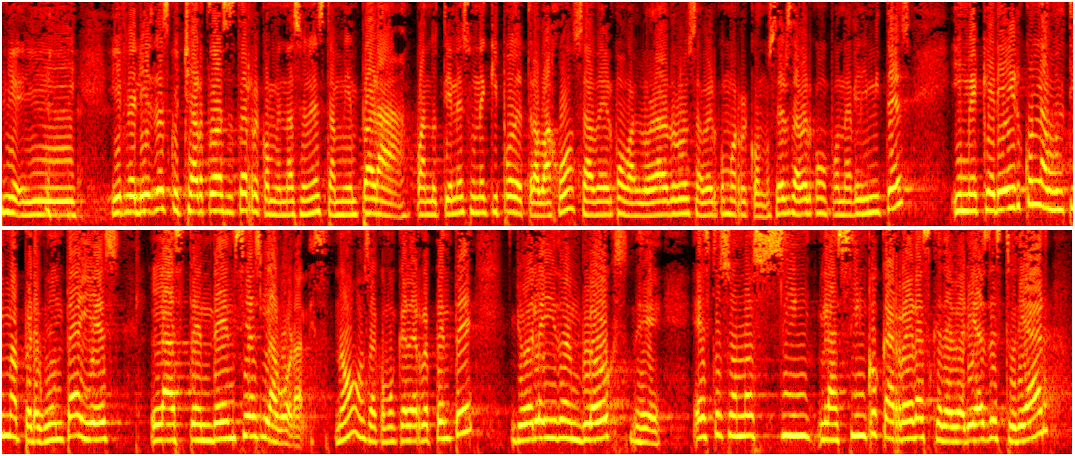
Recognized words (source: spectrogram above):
y, feliz de escuchar todas estas recomendaciones también para cuando tienes un equipo de trabajo, saber cómo valorarlo, saber cómo reconocer, saber cómo poner límites. Y me quería ir con la última pregunta y es las tendencias laborales, ¿no? O sea, como que de repente yo he leído en blogs de estos son los las cinco carreras que deberías de estudiar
